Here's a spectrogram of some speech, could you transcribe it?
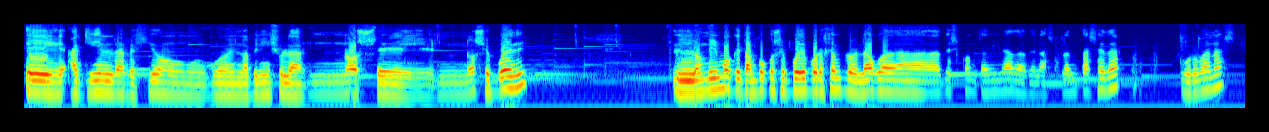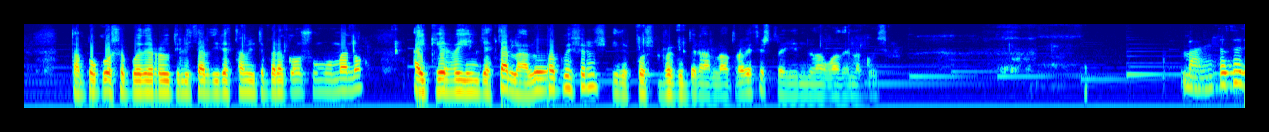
Eh, aquí en la región o en la península no se, no se puede. Lo mismo que tampoco se puede, por ejemplo, el agua descontaminada de las plantas EDAR urbanas, tampoco se puede reutilizar directamente para consumo humano, hay que reinyectarla a los acuíferos y después recuperarla otra vez extrayendo agua del acuífero. Vale, entonces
